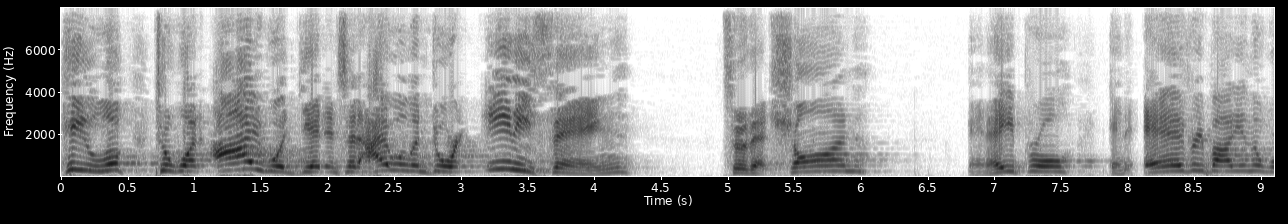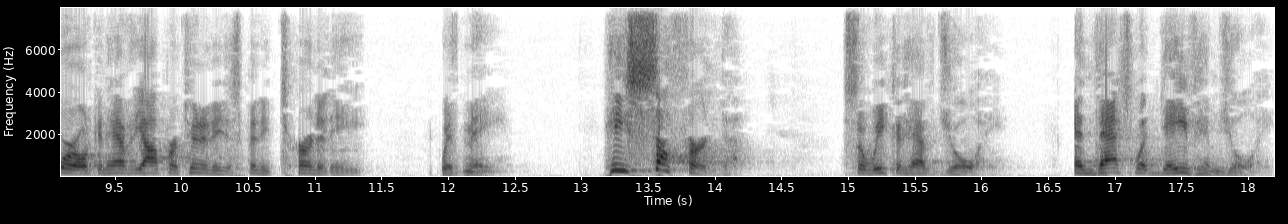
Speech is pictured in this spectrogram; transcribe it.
He looked to what I would get and said, I will endure anything so that Sean and April and everybody in the world can have the opportunity to spend eternity with me. He suffered so we could have joy. And that's what gave him joy.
